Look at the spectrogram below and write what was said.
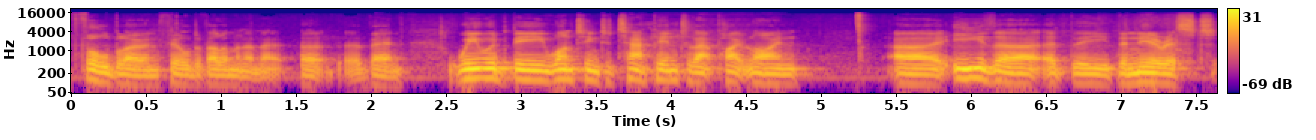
full blown field development at that, uh, uh, then. We would be wanting to tap into that pipeline. Uh, either at the, the nearest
